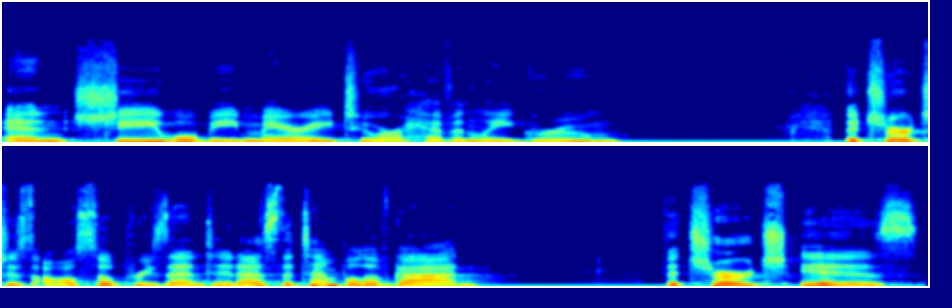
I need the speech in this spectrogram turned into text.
and she will be married to her heavenly groom. The church is also presented as the temple of God. The church is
